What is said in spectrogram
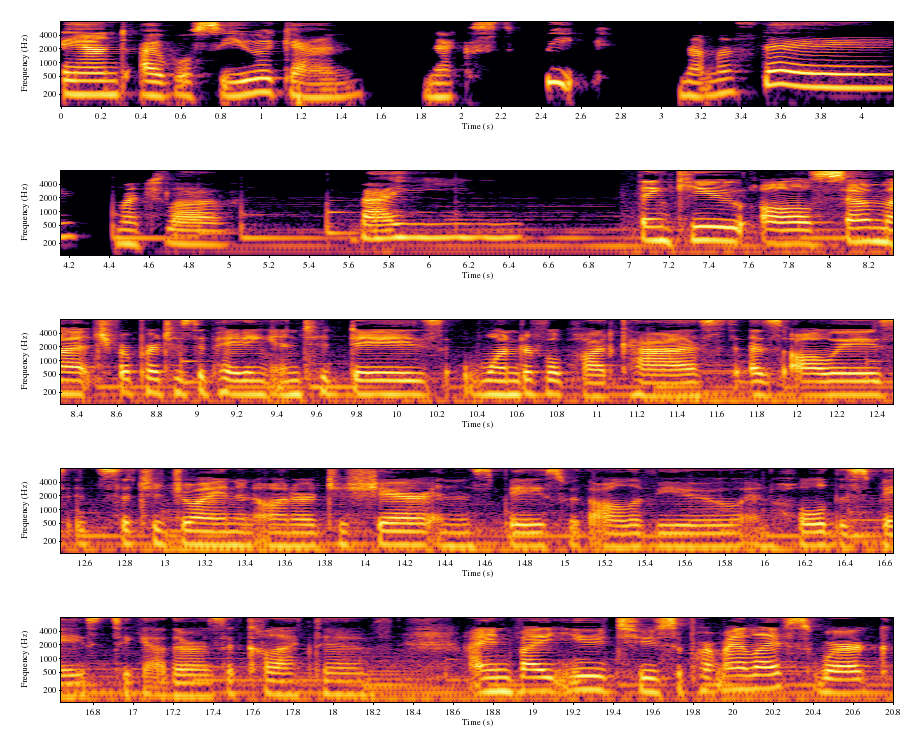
And I will see you again next week. Namaste. Much love. Bye. Thank you all so much for participating in today's wonderful podcast. As always, it's such a joy and an honor to share in the space with all of you and hold the space together as a collective. I invite you to support my life's work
